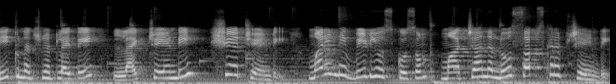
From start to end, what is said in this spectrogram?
మీకు నచ్చినట్లయితే లైక్ చేయండి షేర్ చేయండి. మరిన్ని వీడియోస్ కోసం మా ఛానల్ను సబ్స్క్రైబ్ చేయండి.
